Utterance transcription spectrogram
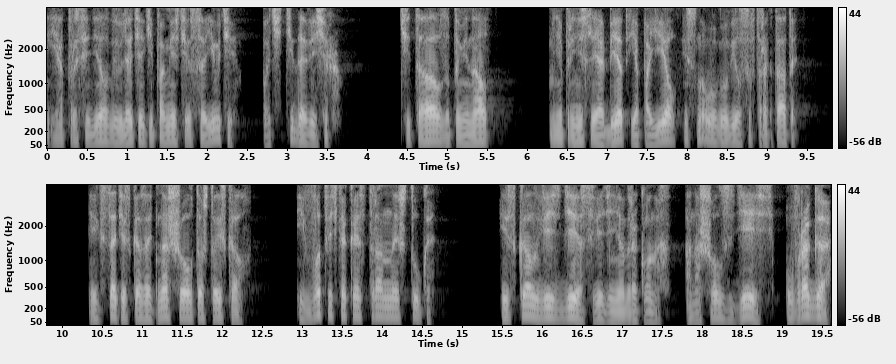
Я просидел в библиотеке поместья Саюти почти до вечера. Читал, запоминал. Мне принесли обед, я поел и снова углубился в трактаты. И, кстати сказать, нашел то, что искал. И вот ведь какая странная штука. Искал везде сведения о драконах а нашел здесь, у врага.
